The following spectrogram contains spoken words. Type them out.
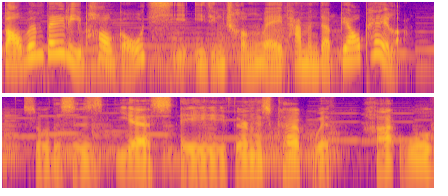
保温杯里泡枸杞已经成为他们的标配了。 So this is, yes, a thermos cup with hot wolf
